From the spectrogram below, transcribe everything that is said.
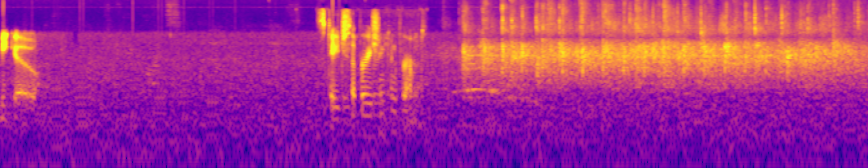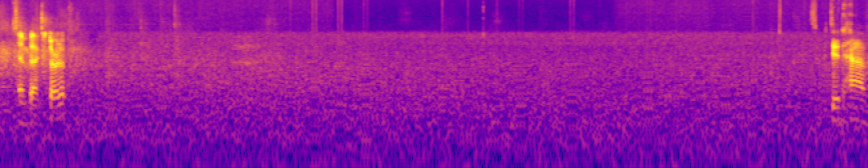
MECO. Stage separation confirmed. MVAC startup. So we did have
